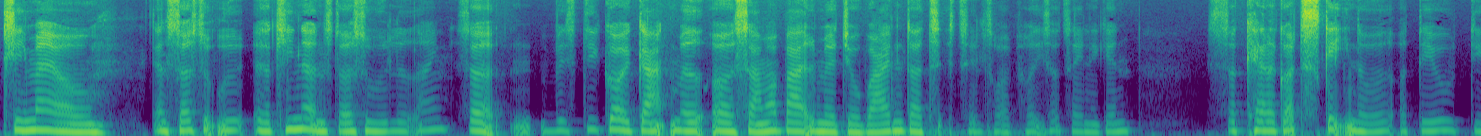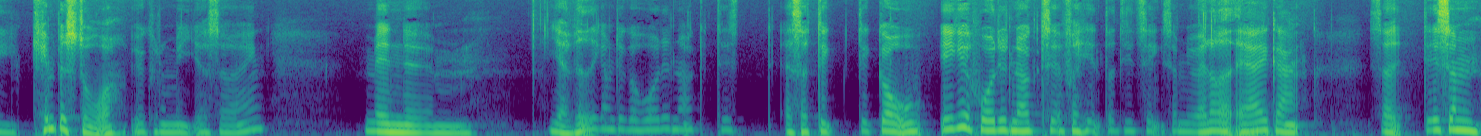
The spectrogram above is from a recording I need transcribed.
klima er jo den største ud, altså Kina er den største udleder. Ikke? Så hvis de går i gang med at samarbejde med Joe Biden, der tiltrådte Paris-aftalen igen, så kan der godt ske noget, og det er jo de kæmpestore økonomier så. Ikke? Men øhm, jeg ved ikke, om det går hurtigt nok. Det, altså det, det går jo ikke hurtigt nok til at forhindre de ting, som jo allerede er i gang. Så det, som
